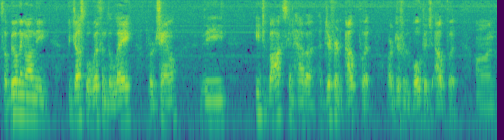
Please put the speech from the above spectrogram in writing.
So building on the adjustable width and delay per channel, the each box can have a, a different output or different voltage output on,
